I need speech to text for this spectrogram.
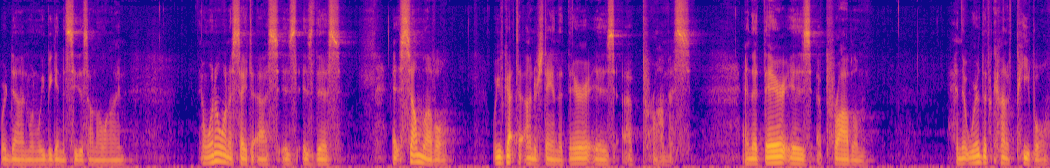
were done when we begin to see this on the line. And what I want to say to us is, is this at some level, we've got to understand that there is a promise and that there is a problem and that we're the kind of people.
